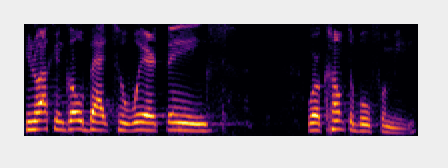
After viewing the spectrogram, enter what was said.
you know, I can go back to where things were comfortable for me.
